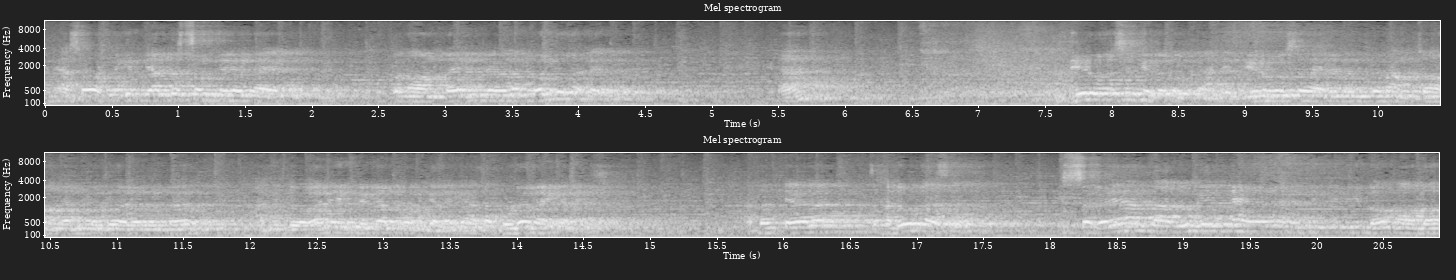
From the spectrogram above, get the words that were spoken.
आणि असं वाटतं की त्यातच समजलेलं काय. पण ऑनलाईन वेळेला बंद झालं हां? दीड वर्ष केलं होतं आणि दीड वर्ष झाल्यानंतर आमचं ऑनलाईन बंद झाल्यानंतर आम्ही दोघांनी एकमेकाला फोन केला की आता पुढं काय करायचं? आता त्यावेळेला झालं होतं असं. की सगळ्या तालुक्यात न्यायालयात सांगितलं की लॉ लॉ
